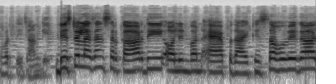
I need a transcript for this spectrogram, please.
ਵਰਤੇ ਜਾਣਗੇ। ਡਿਜੀਟਲ ਲਾਇਸੈਂਸ ਸਰਕਾਰ ਦੀ 올 ਇਨ ਵਨ ਐਪ ਦਾ ਇੱਕ ਹਿੱਸਾ ਹੋਵੇਗਾ,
